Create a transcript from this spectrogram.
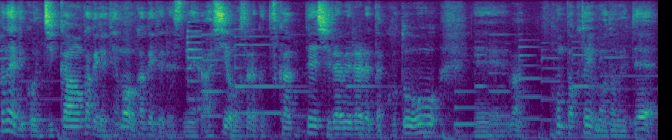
かなりこう時間をかけて手間をかけてですね足をおそらく使って調べられたことを、えー、まあ、コンパクトにまとめて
